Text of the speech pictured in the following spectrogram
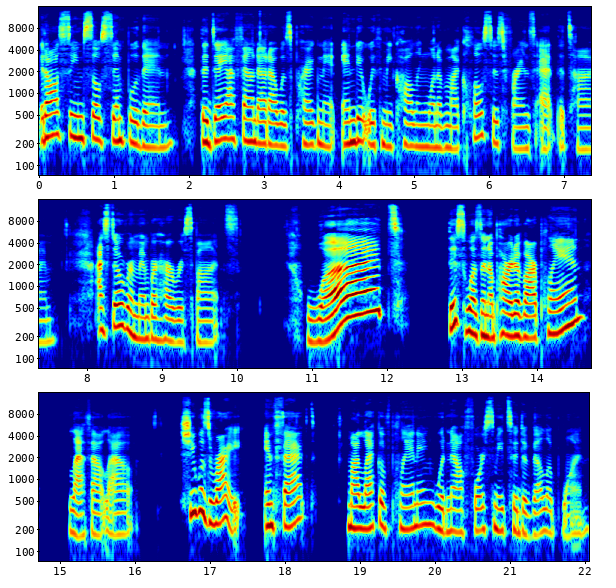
It all seemed so simple then. The day I found out I was pregnant ended with me calling one of my closest friends at the time. I still remember her response What? This wasn't a part of our plan? Laugh out loud. She was right. In fact, my lack of planning would now force me to develop one.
